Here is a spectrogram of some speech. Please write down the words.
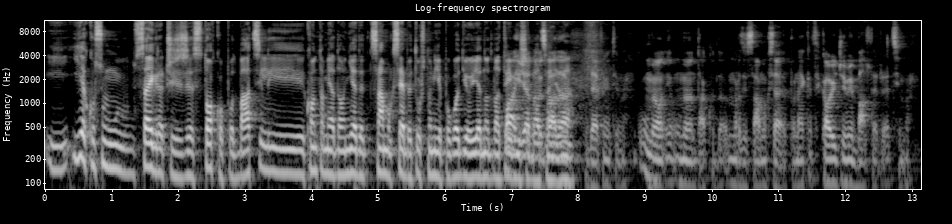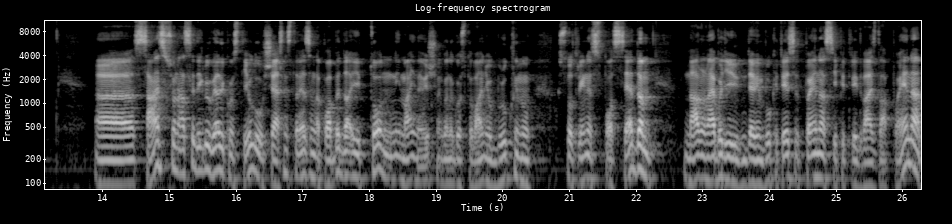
I iako su mu saigrači žestoko podbacili, kontam ja da on jede samog sebe tu što nije pogodio jedno, dva, tri pa, više jedno, bacanja. Dva, da, da, definitivno. Ume on, ume on tako da mrzi samog sebe ponekad, kao i Jimmy Butler recimo. Uh, Sansi su nasled igru u velikom stilu, 16. vezana pobeda i to ni manje ne više nego na gostovanju u Brooklynu 113-107. Naravno, najbolji Devin Booker 30 poena, CP3 22 poena.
